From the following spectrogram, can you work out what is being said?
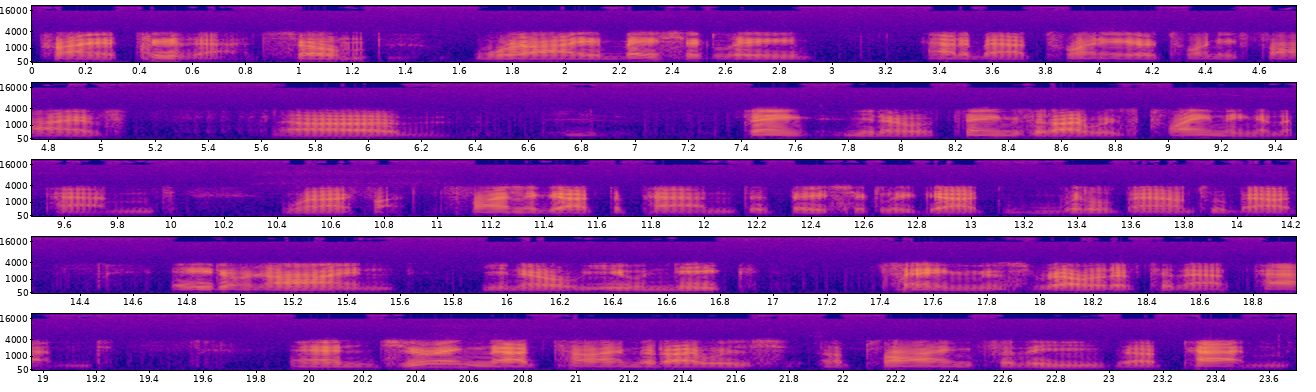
prior to that. So, where I basically had about 20 or 25 uh, thing, you know, things that I was claiming in the patent, when I fi- finally got the patent, it basically got whittled down to about eight or nine, you know, unique things relative to that patent. And during that time that I was applying for the uh, patent,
